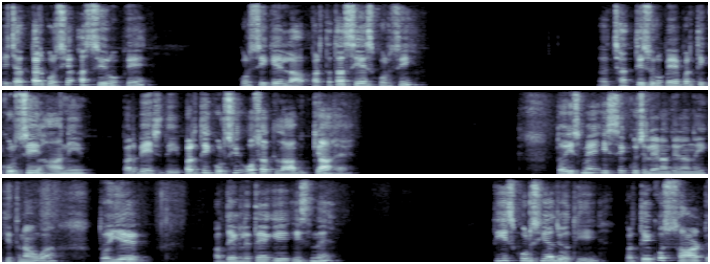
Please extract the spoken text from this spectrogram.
पिचहत्तर कुर्सियाँ अस्सी रुपये कुर्सी के लाभ पर तथा शेष कुर्सी छत्तीस रुपये प्रति कुर्सी हानि पर बेच दी। प्रति कुर्सी औसत लाभ क्या है? तो इसमें इससे कुछ लेना देना नहीं, कितना हुआ? तो ये अब देख लेते हैं कि इसने तीस कुर्सियाँ जो थी, प्रत्येक को साठ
